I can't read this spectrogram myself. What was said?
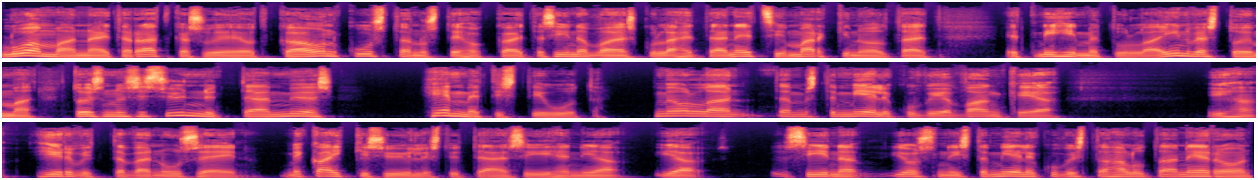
luomaan näitä ratkaisuja, jotka on kustannustehokkaita siinä vaiheessa, kun lähdetään etsiä markkinoilta, että, että mihin me tullaan investoimaan. Toisaalta se synnyttää myös hemmetisti uutta. Me ollaan tämmöistä mielikuvien vankeja ihan hirvittävän usein. Me kaikki syyllistytään siihen ja, ja siinä, jos niistä mielikuvista halutaan eroon,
